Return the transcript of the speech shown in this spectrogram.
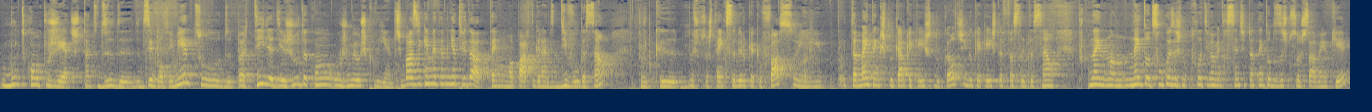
muito com projetos, tanto de, de, de, desenvolvimento, de partilha, de ajuda com os meus clientes. Basicamente, a minha atividade tem uma parte grande de divulgação, porque as pessoas têm que saber o que é que eu faço claro. e também têm que explicar o que é que é isto do coaching, o que é que é isto da facilitação, porque nem, não, nem todos são coisas relativamente recentes e, portanto, nem todas as pessoas sabem o que é.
